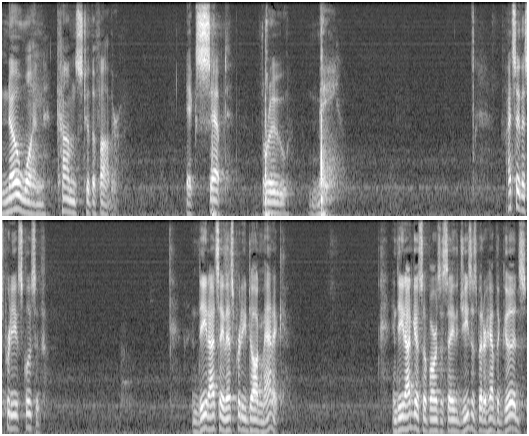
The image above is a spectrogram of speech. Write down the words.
No one comes to the Father except through me. I'd say that's pretty exclusive. Indeed, I'd say that's pretty dogmatic. Indeed, I'd go so far as to say that Jesus better have the goods,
